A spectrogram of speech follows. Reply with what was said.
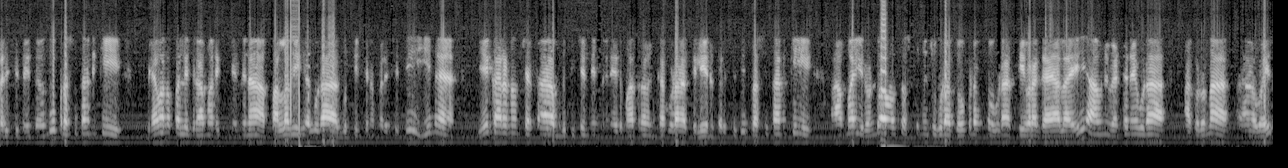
పరిస్థితి అయితే ఉంది. ప్రస్తుతానికి దేవనపల్లి గ్రామానికి చెందిన పల్లవిగా కూడా గుర్తించిన పరిస్థితి. ఈమె ఏ కారణం చేత మృతి చెందింది అనేది మాత్రం ఇంకా కూడా తెలియని పరిస్థితి. ప్రస్తుతానికి ఆ అమ్మాయి రెండో అంతస్తు నుంచి కూడా దూకడంతో కూడా తీవ్ర గాయాలయ్యి ఆమెను వెంటనే కూడా అక్కడున్న వై-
